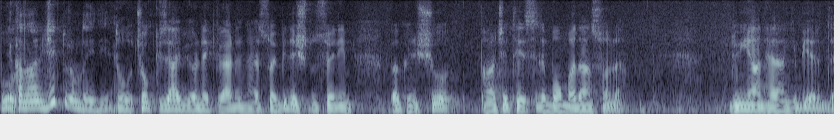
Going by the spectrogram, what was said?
Bu- Yakalanabilecek durumdaydı yani. Doğu, çok güzel bir örnek verdin Ersoy. Bir de şunu söyleyeyim. Bakın şu parça tesirli bombadan sonra dünyanın herhangi bir yerinde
